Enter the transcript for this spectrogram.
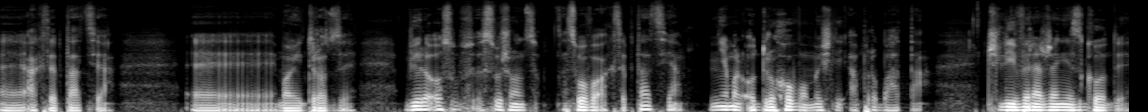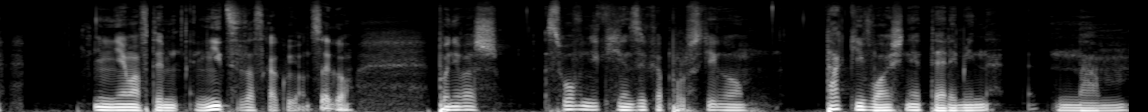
e, akceptacja, e, moi drodzy. Wiele osób słysząc słowo akceptacja niemal odruchowo myśli aprobata, czyli wyrażenie zgody. Nie ma w tym nic zaskakującego, ponieważ słownik języka polskiego taki właśnie termin nam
